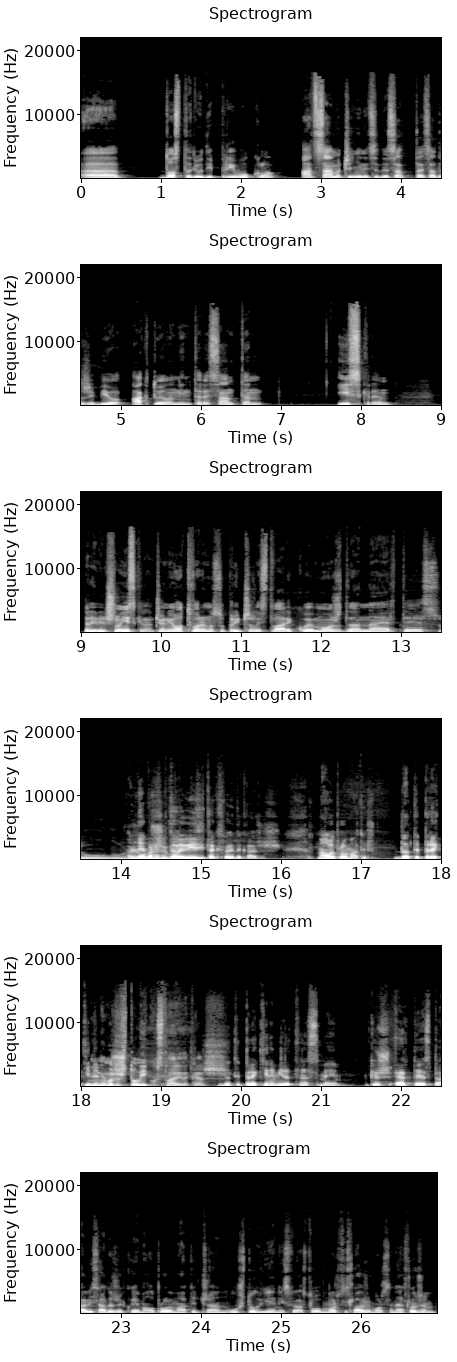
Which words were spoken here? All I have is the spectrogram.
a, dosta ljudi privuklo a sama činjenica da je taj sadržaj bio aktuelan, interesantan iskren, prilično iskren. Znači, oni otvoreno su pričali stvari koje možda na RTS-u... Ne možeš na televiziji takve stvari da kažeš. Malo je problematično. Da te prekinem... I ne možeš toliko stvari da kažeš. Da te prekinem i da te nasmejem. Kažeš, RTS pravi sadržaj koji je malo problematičan, u što gen i sve ostalo. Možda se slažem, možda se ne slažem.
